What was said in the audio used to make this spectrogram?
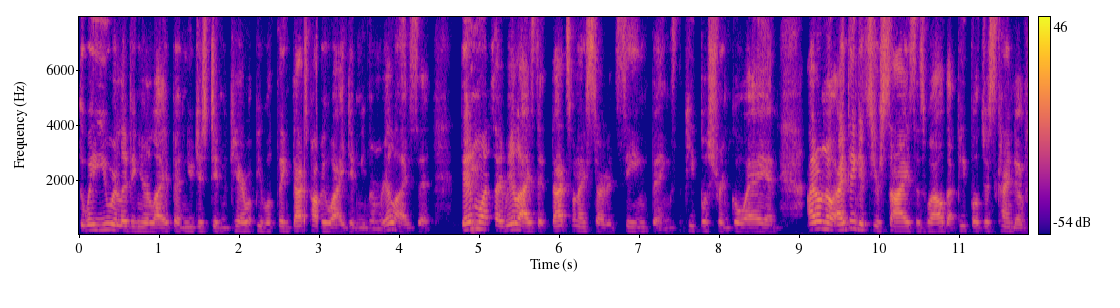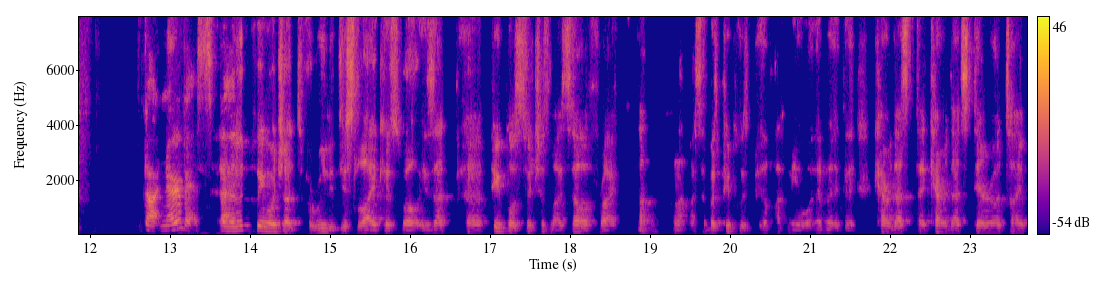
the way you were living your life, and you just didn't care what people think. That's probably why I didn't even realize it. Then once I realized it, that's when I started seeing things. The people shrink away, and I don't know. I think it's your size as well that people just kind of got nervous. But... And another thing which I really dislike as well is that uh, people such as myself, right? Not, not myself, but people who's built like me or whatever, they carry that they carry that stereotype.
